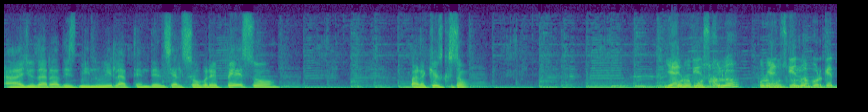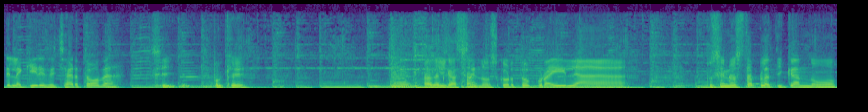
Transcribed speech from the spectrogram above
a, ayudar a disminuir la tendencia al sobrepeso. Para aquellos que son Ya ¿Puro entiendo- músculo? ¿Puro ya entiendo músculo? por qué te la quieres echar toda. Sí, ¿por qué? ¿Adelgaza? Se nos cortó por ahí la. Pues sí, nos está platicando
